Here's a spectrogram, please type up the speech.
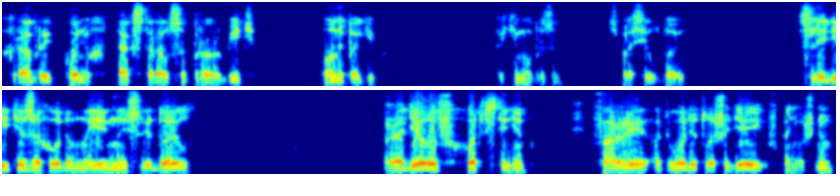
храбрый конюх так старался прорубить, он и погиб. Каким образом? — спросил Дойл. Следите за ходом моей мысли, Дойл. Проделав ход в стене, Фарли отводит лошадей в конюшню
